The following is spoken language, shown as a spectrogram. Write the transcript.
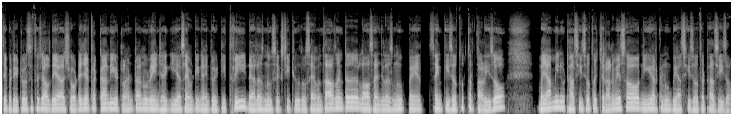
ਤੇ ਪੋਟੇਟੋਸ ਇੱਥੋਂ ਚੱਲਦੇ ਆ। ਛੋਟੇ ਜਿਹੇ ਟਰੱਕਾਂ ਦੀ ਅਟਲਾਂਟਾ ਨੂੰ ਰੇਂਜ ਹੈਗੀ ਆ 79 ਤੋਂ 83 ਡੈਲਸ ਨੂੰ 62 ਤੋਂ 7000 ਲਾਸ ਐਂਜਲਸ ਨੂੰ 3700 ਤੋਂ 4300 ਮਿਆਮੀ ਨੂੰ 8800 ਤੋਂ 9400 ਨਿਊਯਾਰਕ ਨੂੰ 8200 ਤੋਂ 8800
